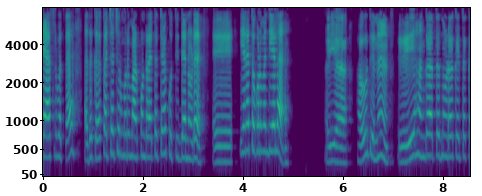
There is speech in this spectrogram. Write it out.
ಬ್ಯಾಸ್ರ ಬತ್ತ. ಅದಕ್ಕ ಕಚ್ಚಾ ಚುರುಮುರಿ ಮಾಡ್ಕೊಂಡ್ರಾಯ್ತ ಕೂತಿದ್ದೆ ನೋಡ. ಏ, ಏನ ತಗೊಂಡ್ ಬಂದಿಯಲ್ಲ? ಅಯ್ಯ, ಹೌದೇನ? ಏ, ಹಂಗ ಆತದ ನೋಡಕೈತಕ್ಕ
